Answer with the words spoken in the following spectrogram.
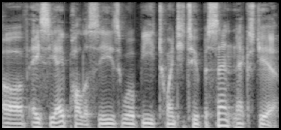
of ACA policies will be 22% next year.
